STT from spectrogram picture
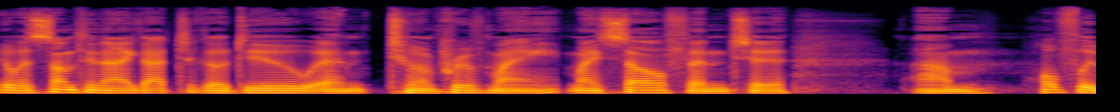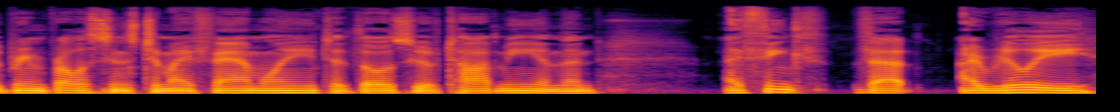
It was something that I got to go do and to improve my myself and to um, hopefully bring blessings to my family, to those who have taught me, and then I think that I really,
